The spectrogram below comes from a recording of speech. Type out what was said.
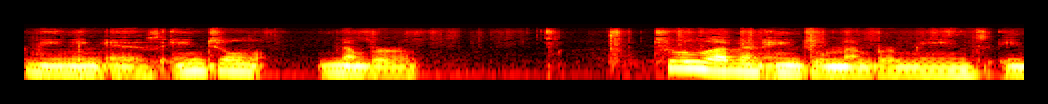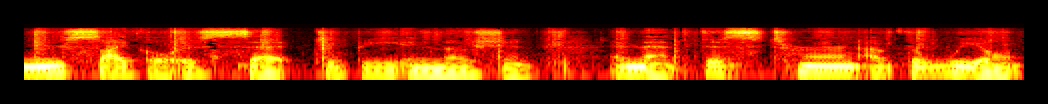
meaning is angel number 211 angel number means a new cycle is set to be in motion and that this turn of the wheel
